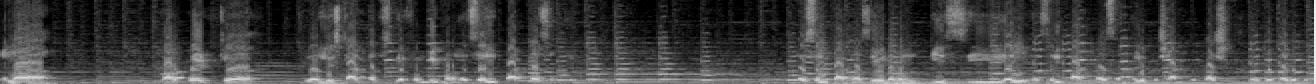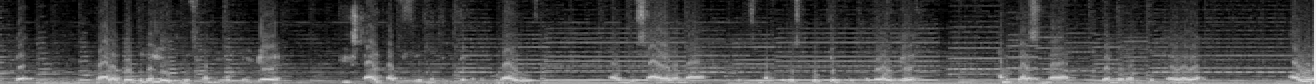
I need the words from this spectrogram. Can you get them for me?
ಎಲ್ಲ ಕಾರ್ಪೊರೇಟ್ ಇದರಲ್ಲಿ ಸ್ಟಾರ್ಟ್ಅಪ್ಸ್ಗೆ ಫಂಡಿಂಗ್ ಮಾಡಲು ಎಸ್ ಎಲ್ ಪಾರ್ಟ್ನರ್ಸ್ ಅಂತ S L partners A double E C L S L partners ಅಂತ ಹೇಳಿ ಪ್ರಶಾಂತ್ ಪ್ರಕಾಶ್ ಬಹಳ ದೊಡ್ಡದಲ್ಲಿ ಉದ್ದೇಶ ನಮ್ಮ ಯುವಕರಿಗೆ ಈ ಸ್ಟಾರ್ಟ್ಅಪ್ಸ್ ಮತ್ತು ಇದಕ್ಕೆಲ್ಲನೂ ಕೂಡ ಅವರು ಒಂದು ಸಹಾಯವನ್ನ ಸುಮಾರು ಸ್ಫೂರ್ತಿಯನ್ನು ಕೊಡ್ತಾರೆ ಅವ್ರಿಗೆ ಹಣಕಾಸಿನ ಬೆಂಬಲವನ್ನು ಕೊಡ್ತಾ ಇದ್ದಾರೆ. ಅವರ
